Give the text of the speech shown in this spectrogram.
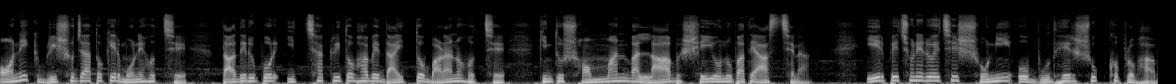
অনেক বৃষজাতকের মনে হচ্ছে, তাদের উপর ইচ্ছাকৃতভাবে দায়িত্ব বাড়ানো হচ্ছে, কিন্তু সম্মান বা লাভ সেই অনুপাতে আসছে না। এর পেছনে রয়েছে শনি ও বুধের সূক্ষ্ম প্রভাব।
